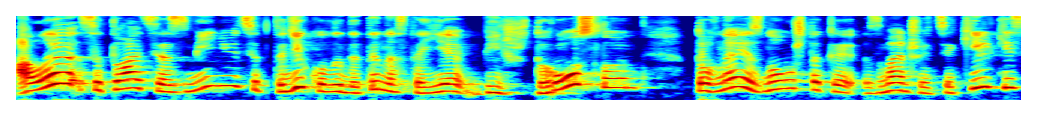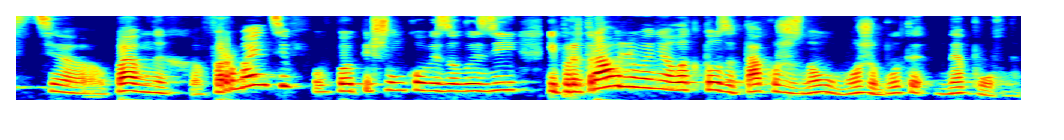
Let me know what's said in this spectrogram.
Але ситуація змінюється тоді, коли дитина стає більш дорослою, то в неї знову ж таки зменшується кількість е, певних ферментів в підшлунковій залозі, і притравлювання лактози також знову може бути неповним.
